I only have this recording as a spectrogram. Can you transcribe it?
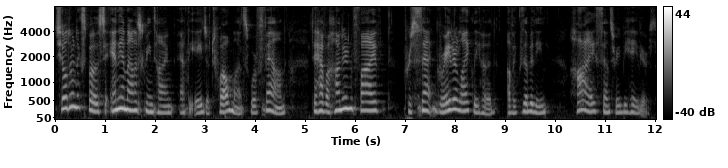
Children exposed to any amount of screen time at the age of 12 months were found to have 105 percent greater likelihood of exhibiting high sensory behaviors.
